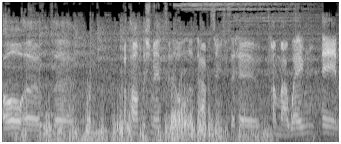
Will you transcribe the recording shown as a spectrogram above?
all of the accomplishments and all of the opportunities that have come my way. And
